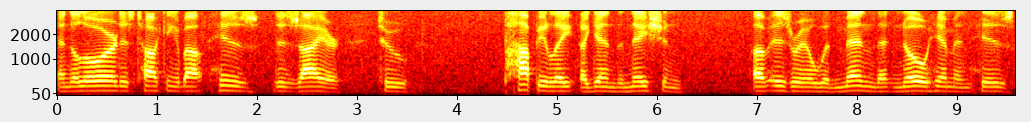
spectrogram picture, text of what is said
And the Lord is talking about his desire to populate again the nation of Israel with men that know him and his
